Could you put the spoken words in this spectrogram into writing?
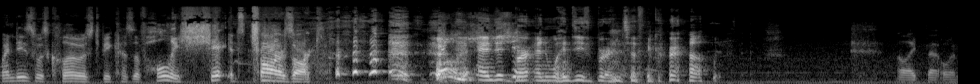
Wendy's was closed because of holy shit, it's Charizard. Holy and it shit. bur- and Wendy's burned to the ground. I like that one.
